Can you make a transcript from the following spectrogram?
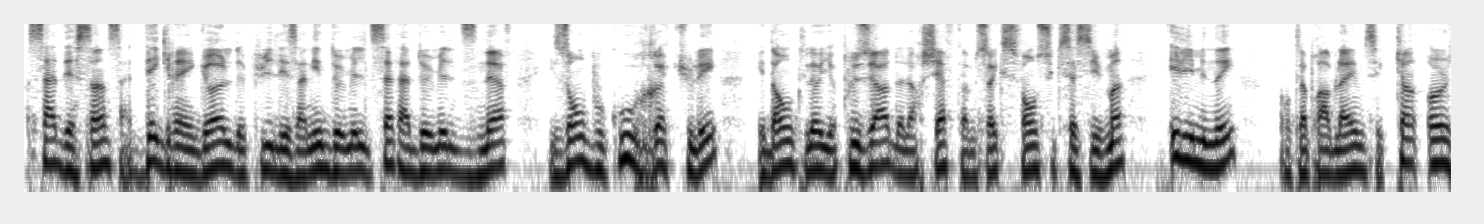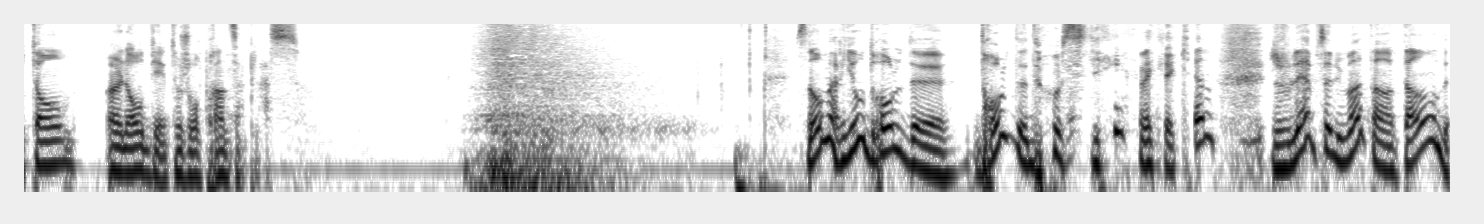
ça descend, ça dégringole depuis les années 2017 à 2019. Ils ont beaucoup reculé. Et donc, là, il y a plusieurs de leurs chefs comme ça qui se font successivement éliminer. Donc, le problème, c'est quand un tombe, un autre vient toujours prendre sa place. Sinon, Mario, drôle de, drôle de dossier avec lequel je voulais absolument t'entendre.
